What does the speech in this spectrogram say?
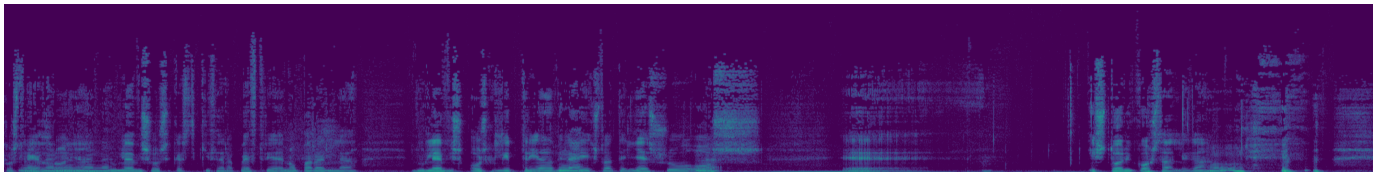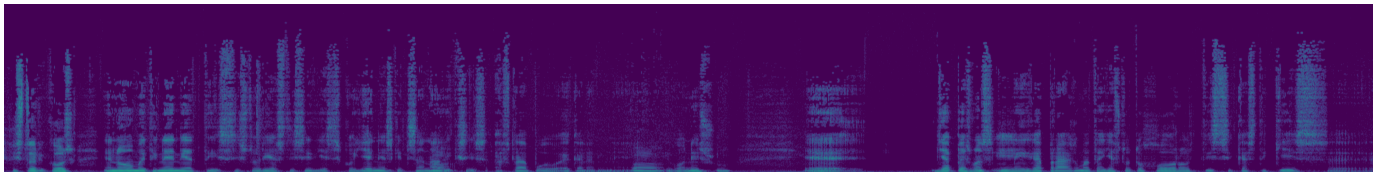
23 ναι, ναι, χρόνια. Ναι, ναι, δουλεύεις ως εικαστική θεραπεύτρια, ενώ παράλληλα δουλεύεις ως γλύπτρια, δηλαδή ναι. έχεις το ατελιέ σου, ναι. ως ε, ιστορικός θα έλεγα. ιστορικός εννοώ με την έννοια της ιστορίας της ίδιας της οικογένειας και της ανάδειξης αυτά που έκαναν οι γονείς σου. Ε, για πες μας λίγα πράγματα για αυτό το χώρο της οικαστικής ε,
